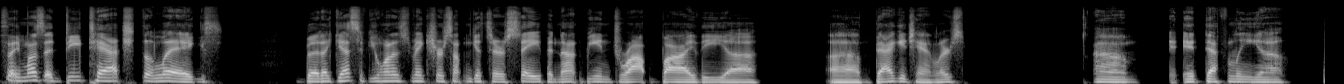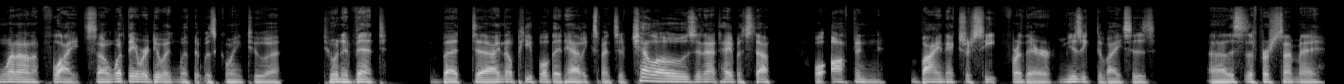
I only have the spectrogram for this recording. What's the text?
so they must have detached the legs. But I guess if you wanted to make sure something gets there safe and not being dropped by the uh, uh, baggage handlers, um, it definitely uh, went on a flight. So what they were doing with it was going to a to an event. But uh, I know people that have expensive cellos and that type of stuff will often buy an extra seat for their music devices. Uh, this is the first time I,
